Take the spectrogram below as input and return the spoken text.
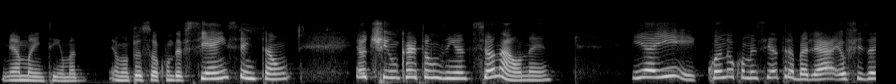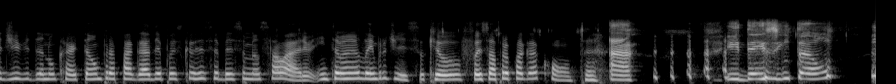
Minha mãe tem uma, é uma pessoa com deficiência, então eu tinha um cartãozinho adicional, né? E aí, quando eu comecei a trabalhar, eu fiz a dívida no cartão para pagar depois que eu recebesse o meu salário. Então eu lembro disso, que eu foi só para pagar a conta. Ah, e desde então.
